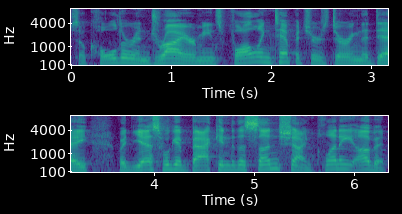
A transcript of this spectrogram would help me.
So colder and drier means falling temperatures during the day. But yes, we'll get back into the sunshine, plenty of it.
